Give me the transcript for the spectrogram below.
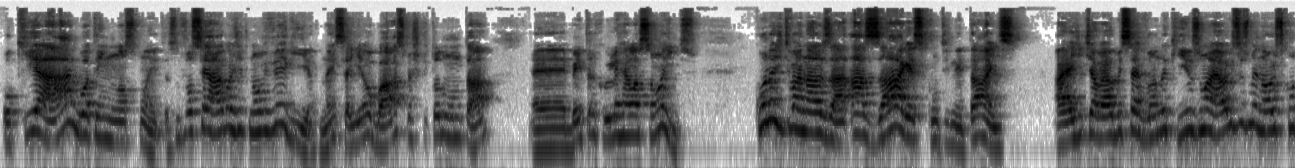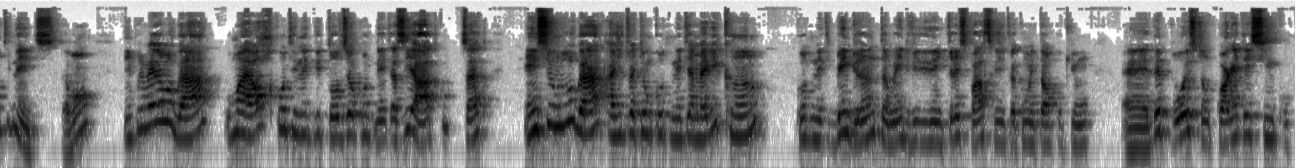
ou que a água tem no nosso planeta. Se não fosse água, a gente não viveria, né? Isso aí é o básico, acho que todo mundo está é, bem tranquilo em relação a isso. Quando a gente vai analisar as áreas continentais, aí a gente já vai observando aqui os maiores e os menores continentes, tá bom? Em primeiro lugar, o maior continente de todos é o continente asiático, certo? Em segundo lugar, a gente vai ter um continente americano, continente bem grande também, dividido em três partes, que a gente vai comentar um pouquinho é, depois. Então, 45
